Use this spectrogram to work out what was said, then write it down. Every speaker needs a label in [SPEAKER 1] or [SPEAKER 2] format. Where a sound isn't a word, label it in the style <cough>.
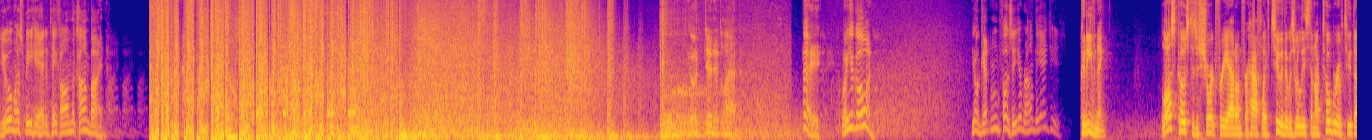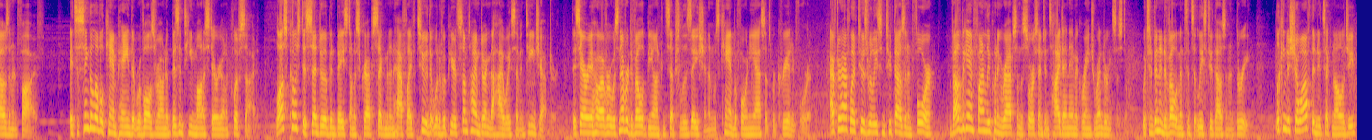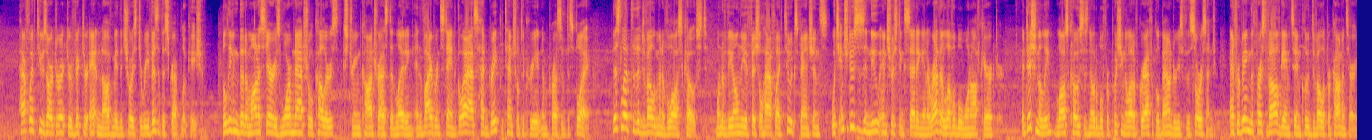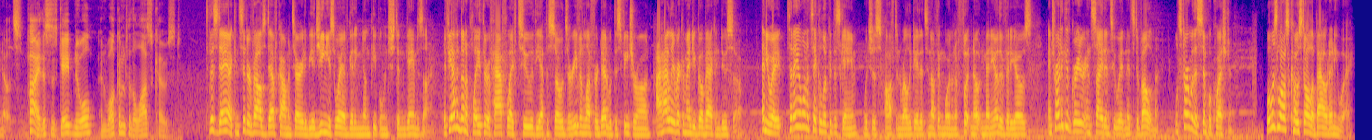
[SPEAKER 1] You must be here to take on the Combine. You did it, lad. Hey, where you going? You're getting fuzzy around the edges.
[SPEAKER 2] Good evening. Lost Coast is a short free add-on for Half-Life 2 that was released in October of 2005. It's a single-level campaign that revolves around a Byzantine monastery on a cliffside. Lost Coast is said to have been based on a scrapped segment in Half-Life 2 that would have appeared sometime during the Highway 17 chapter. This area, however, was never developed beyond conceptualization and was canned before any assets were created for it. After Half-Life 2's release in 2004, Valve began finally putting wraps on the Source Engine's high dynamic range rendering system, which had been in development since at least 2003. Looking to show off the new technology, Half-Life 2's art director Viktor Antonov made the choice to revisit the scrapped location, believing that a monastery's warm natural colors, extreme contrast in lighting, and vibrant stained glass had great potential to create an impressive display. This led to the development of Lost Coast, one of the only official Half-Life 2 expansions, which introduces a new interesting setting and a rather lovable one-off character. Additionally, Lost Coast is notable for pushing a lot of graphical boundaries for the Source engine, and for being the first Valve game to include developer commentary notes.
[SPEAKER 3] Hi, this is Gabe Newell, and welcome to the Lost Coast.
[SPEAKER 2] To this day, I consider Valve's dev commentary to be a genius way of getting young people interested in game design. If you haven't done a playthrough of Half-Life 2, the episodes, or even Left 4 Dead with this feature on, I highly recommend you go back and do so. Anyway, today I want to take a look at this game, which is often relegated to nothing more than a footnote in many other videos, and try to give greater insight into it and its development. We'll start with a simple question. What was Lost Coast all about anyway?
